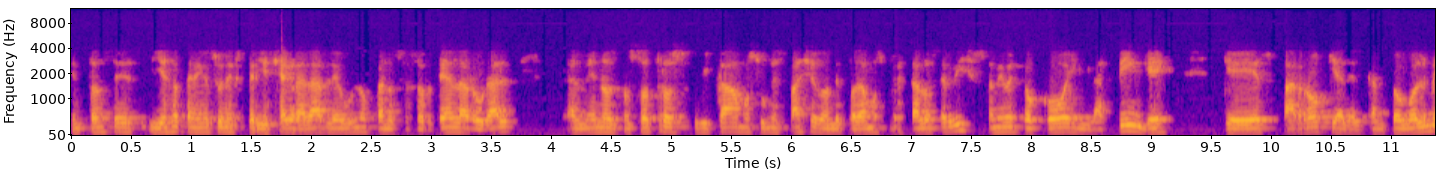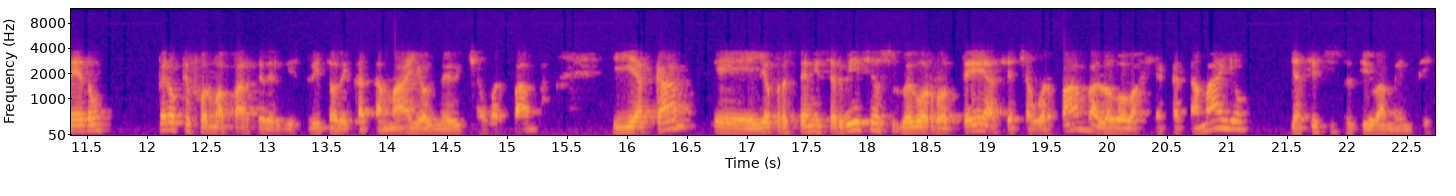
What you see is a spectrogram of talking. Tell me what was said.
Entonces, y eso también es una experiencia agradable. Uno cuando se sortea en la rural, al menos nosotros ubicábamos un espacio donde podamos prestar los servicios. A mí me tocó en La Tingue, que es parroquia del Cantón Olmedo, pero que forma parte del distrito de Catamayo, Olmedo y Chahuarpamba. Y acá eh, yo presté mis servicios, luego roté hacia Chaguarpamba, luego bajé a Catamayo y así sucesivamente.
